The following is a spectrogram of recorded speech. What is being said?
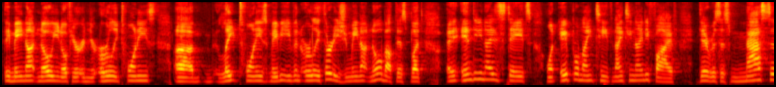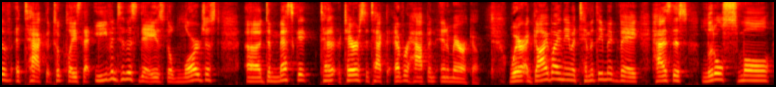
They may not know, you know, if you're in your early 20s, um, late 20s, maybe even early 30s, you may not know about this. But in the United States, on April 19th, 1995, there was this massive attack that took place that even to this day is the largest uh, domestic ter- terrorist attack to ever happen in America, where a guy by the name of Timothy McVeigh has this little small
